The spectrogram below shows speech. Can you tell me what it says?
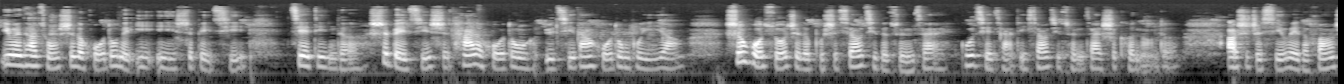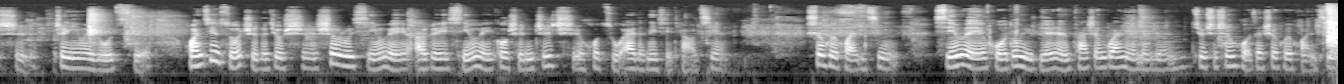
因为他从事的活动的意义是北极界定的，是北极使他的活动与其他活动不一样。生活所指的不是消极的存在，姑且假定消极存在是可能的。而是指行为的方式。正因为如此，环境所指的就是摄入行为而对行为构成支持或阻碍的那些条件。社会环境、行为活动与别人发生关联的人，就是生活在社会环境里。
